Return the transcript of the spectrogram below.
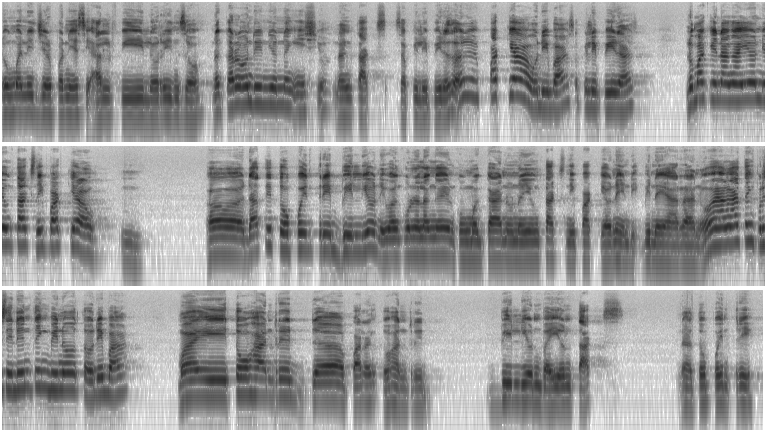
Nung manager pa niya si Alfie Lorenzo, nagkaroon din yun ng issue ng tax sa Pilipinas. Ano, Pacquiao, di ba, sa Pilipinas? Lumaki na ngayon yung tax ni Pacquiao. Hmm. Ah, dati 2.3 billion. Iwan ko na lang ngayon kung magkano na yung tax ni Pacquiao na hindi binayaran. O, ang ating presidenteng binoto, di ba? May 200, ah, parang 200 billion ba yung tax? Na 2.3,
